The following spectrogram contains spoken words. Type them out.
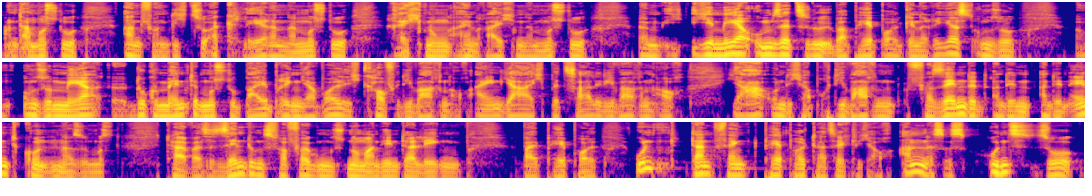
Und da musst du anfangen, dich zu erklären, dann musst du Rechnungen einreichen, dann musst du, ähm, je mehr Umsätze du über PayPal generierst, umso, umso mehr äh, Dokumente musst du beibringen. Jawohl, ich kaufe die Waren auch ein, ja, ich bezahle die Waren auch, ja, und ich habe auch die Waren versendet an den, an den Endkunden. Also du musst teilweise Sendungsverfolgungsnummern hinterlegen bei PayPal. Und dann fängt PayPal tatsächlich auch an, das ist uns so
